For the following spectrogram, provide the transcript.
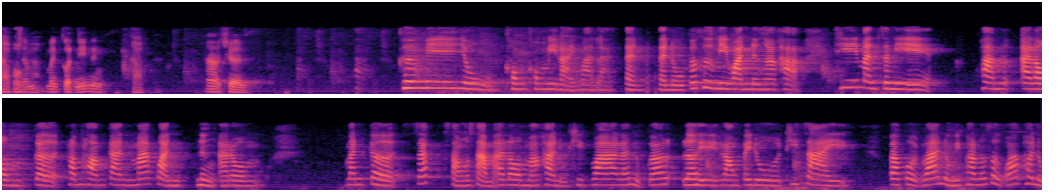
ครับผมนะครับมันกดนิดนึงครับอ้าวเชิญ คือมีอยู่คงคงมีหลายวันแหละแต่แต่หนูก็คือมีวันหนึ่งอะค่ะ ที่มันจะมีความอารมณ์เกิดพร้อม ๆ กันมากกว่าหนึ่งอารมณ์ มันเกิดสักสองสามอารมณ์อะค่ะ หนูคิดว่าแล้วหนูก็เลยลองไปดูที่ใจ ปรากฏว่าหนูมีความรู้สึกว่าพอหนู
